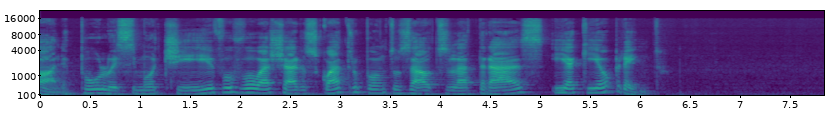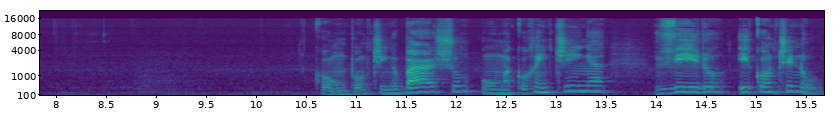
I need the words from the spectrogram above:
Olha, pulo esse motivo, vou achar os quatro pontos altos lá atrás e aqui eu prendo. Com um pontinho baixo, uma correntinha, viro e continuo.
